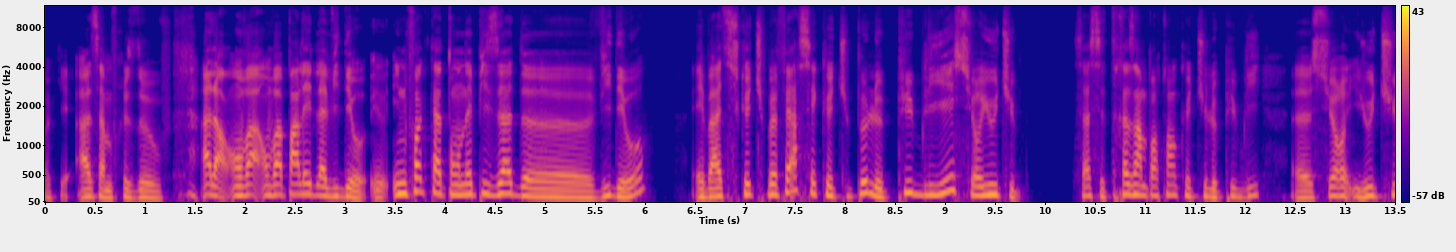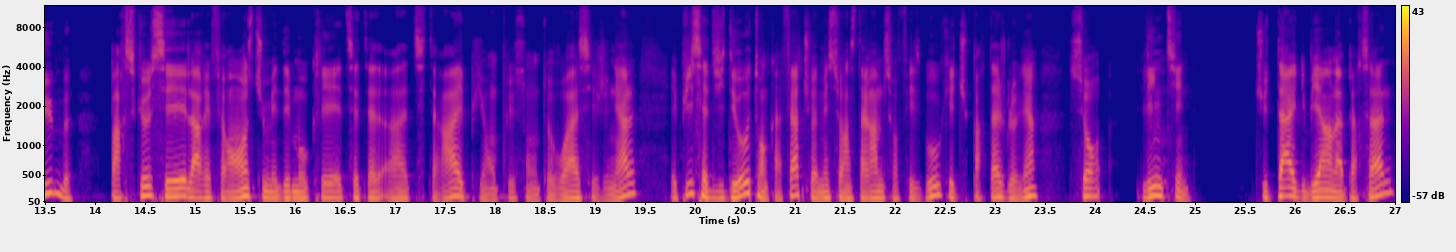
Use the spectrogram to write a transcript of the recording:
ok. Ah, ça me frustre de ouf. Alors, on va, parler de la vidéo. Une fois que tu as ton épisode vidéo, eh ben, ce que tu peux faire, c'est que tu peux le publier sur YouTube. Ça, c'est très important que tu le publies sur YouTube parce que c'est la référence, tu mets des mots-clés, etc., etc. Et puis en plus, on te voit, c'est génial. Et puis cette vidéo, tant qu'à faire, tu la mets sur Instagram, sur Facebook et tu partages le lien sur LinkedIn. Tu tags bien la personne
